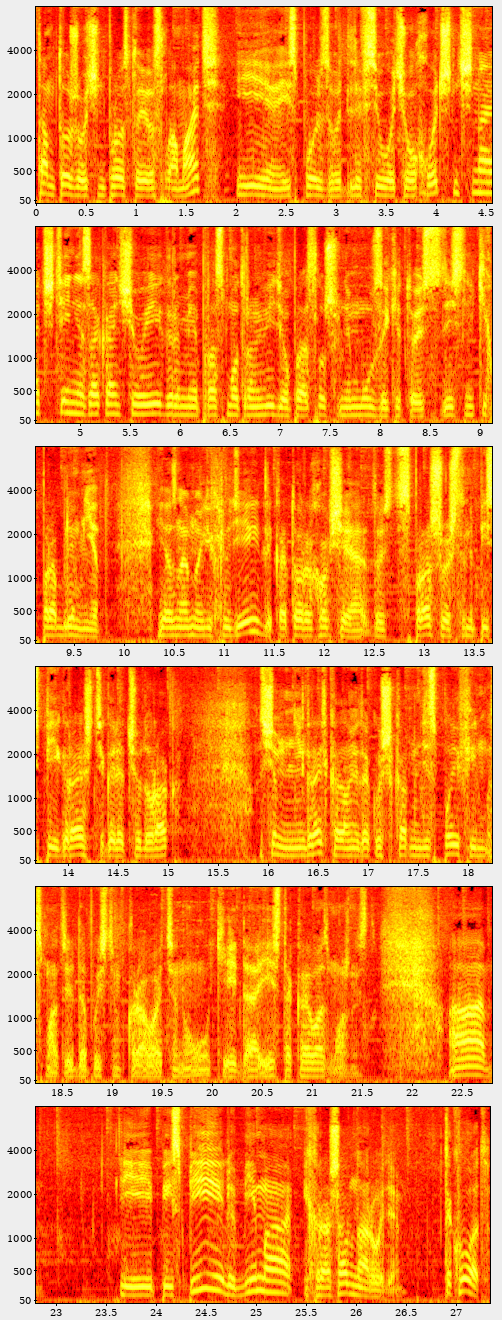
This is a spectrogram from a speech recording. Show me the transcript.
там тоже очень просто ее сломать и использовать для всего, чего хочешь, начиная от чтения, заканчивая играми, просмотром видео, прослушиванием музыки. То есть здесь никаких проблем нет. Я знаю многих людей, для которых вообще, то есть спрашиваешь, ты на PSP играешь, тебе говорят, что дурак, Зачем не играть, когда у меня такой шикарный дисплей, фильмы смотреть, допустим, в кровати? Ну, окей, да, есть такая возможность. А, и PSP любима и хороша в народе. Так вот,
